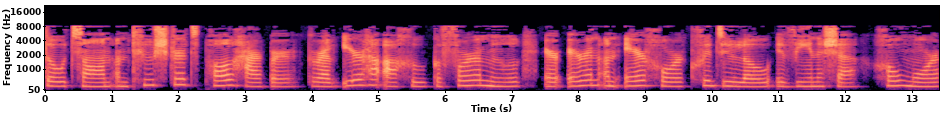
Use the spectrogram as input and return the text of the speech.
dóiteáin an túisceart Paul Harper go raibh iarrtha acu go foirmiúil ar oireann an Air Corps cuidiú leo i bhfianaise, chomh mór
